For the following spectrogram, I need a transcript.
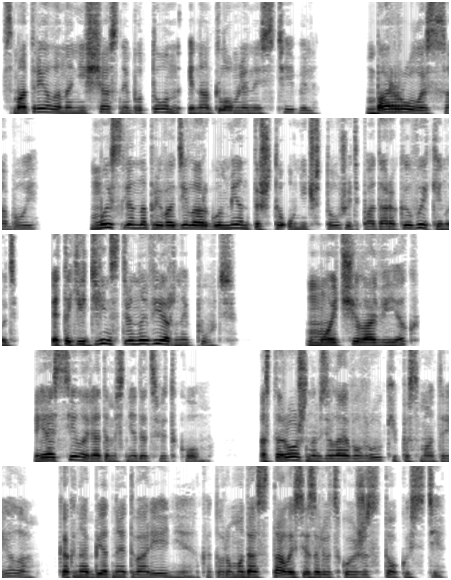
Смотрела на несчастный бутон и надломленный стебель, боролась с собой, мысленно приводила аргументы, что уничтожить подарок и выкинуть — это единственно верный путь. Мой человек. Я села рядом с недоцветком. Осторожно взяла его в руки, посмотрела, как на бедное творение, которому досталось из-за людской жестокости.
